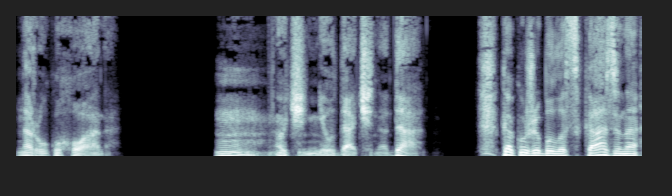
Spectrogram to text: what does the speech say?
на руку Хуана. «М «Очень неудачно, да. Как уже было сказано,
